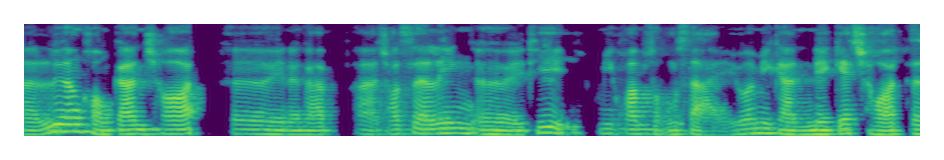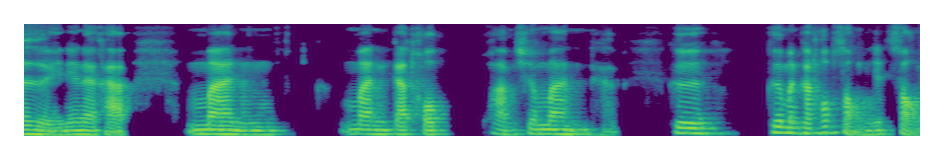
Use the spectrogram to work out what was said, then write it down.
า เรื่องของการช็อตเอยนะครับ อ่า Short Selling เอยที่มีความสงสัยว่ามีการ Naked Short เอยเนี่ยนะครับ มัน มันกระทบความเชื่อมั่นครับ คือ คือมันกระทบ2ย2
